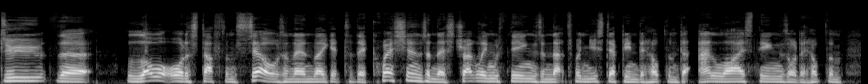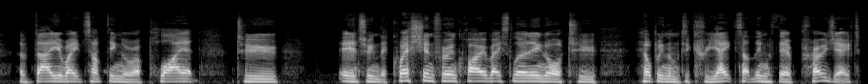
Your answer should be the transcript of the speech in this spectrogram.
do the lower order stuff themselves and then they get to their questions and they're struggling with things and that's when you step in to help them to analyze things or to help them evaluate something or apply it to answering the question for inquiry based learning or to helping them to create something with their project.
